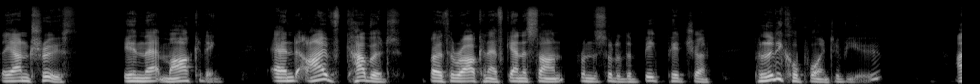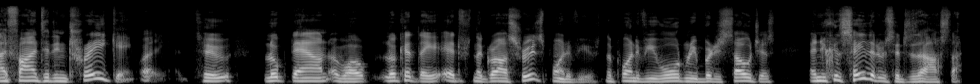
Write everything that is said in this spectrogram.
the untruth in that marketing. And I've covered both Iraq and Afghanistan from the sort of the big picture political point of view. I find it intriguing to look down, uh, well, look at the it from the grassroots point of view, from the point of view of ordinary British soldiers, and you can see that it was a disaster.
